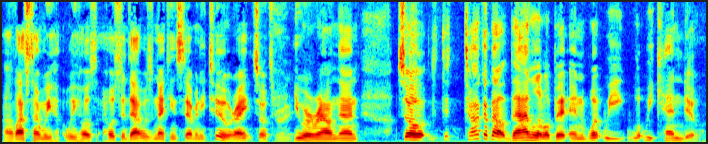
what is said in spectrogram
Uh, last time we we host, hosted that was in 1972, right? So right. you were around then. So talk about that a little bit and what we what we can do.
